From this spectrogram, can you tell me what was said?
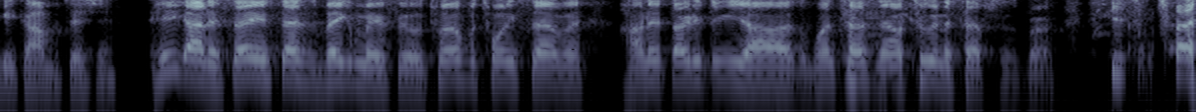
QB competition. He got the same stats as Baker Mayfield: twelve for twenty-seven, 133 yards, one touchdown, two interceptions, bro. He's trash.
